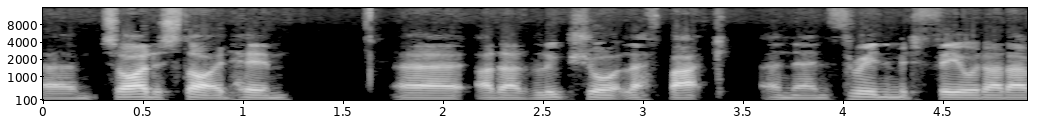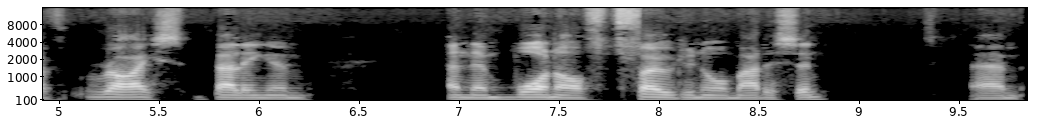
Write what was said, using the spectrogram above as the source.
Um, so I'd have started him. Uh, I'd have Luke Shaw at left back, and then three in the midfield. I'd have Rice, Bellingham, and then one of Foden or Maddison. Um,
